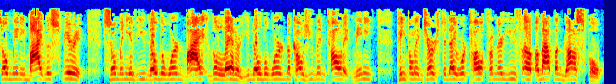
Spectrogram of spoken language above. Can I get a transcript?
so many by the Spirit. So many of you know the Word by the letter. You know the Word because you've been taught it. Many people in church today were taught from their youth up about the gospel.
